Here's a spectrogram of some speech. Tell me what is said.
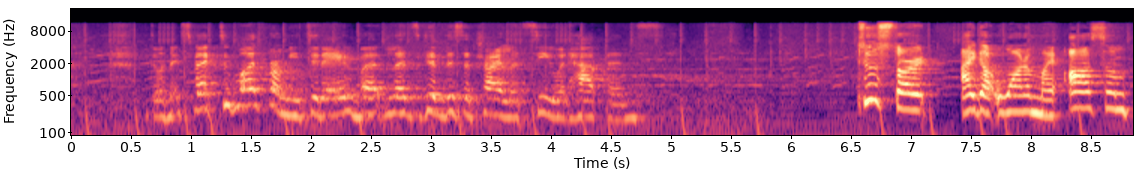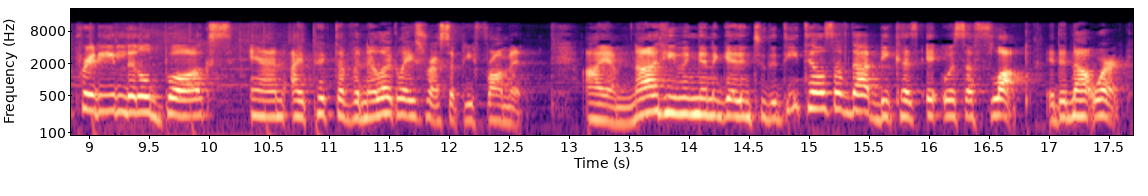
don't expect too much from me today, but let's give this a try. Let's see what happens. To start, I got one of my awesome, pretty little books and I picked a vanilla glaze recipe from it. I am not even to get into the details of that because it was a flop. It did not work.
